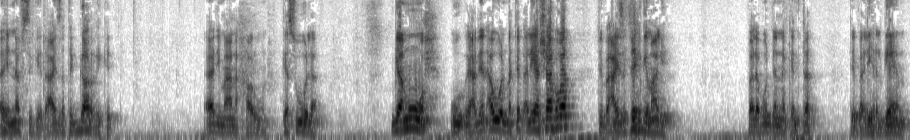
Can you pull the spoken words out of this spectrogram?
أهي النفس كده عايزة تتجر كده. أدي معنى حارون كسولة. جموح. وبعدين أول ما تبقى ليها شهوة تبقى عايزة تهجم عليها. فلا بد إنك أنت تبقى ليها الجام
